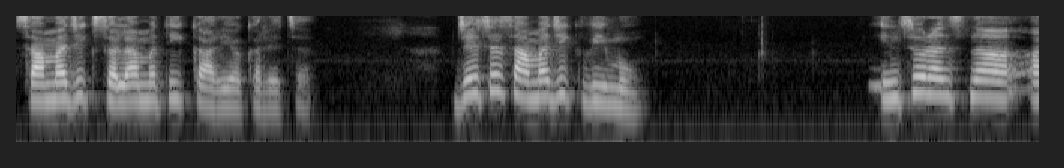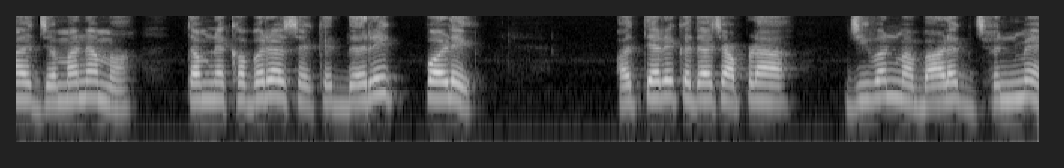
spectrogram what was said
સામાજિક સલામતી કાર્ય કરે છે. જે છે સામાજિક વીમો. ઇન્સ્યોરન્સના આ જમાનામાં તમને ખબર હશે કે દરેક પળે અત્યારે કદાચ આપણા જીવનમાં બાળક જન્મે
